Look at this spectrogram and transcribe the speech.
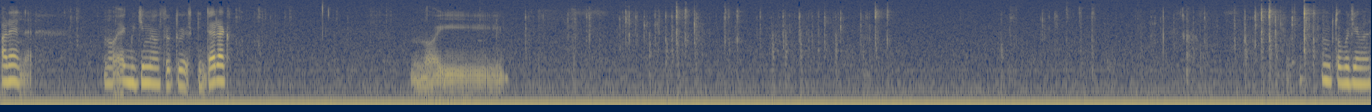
Arenę. No, jak widzimy, no to tu jest Kinderek. No i... No to będziemy...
